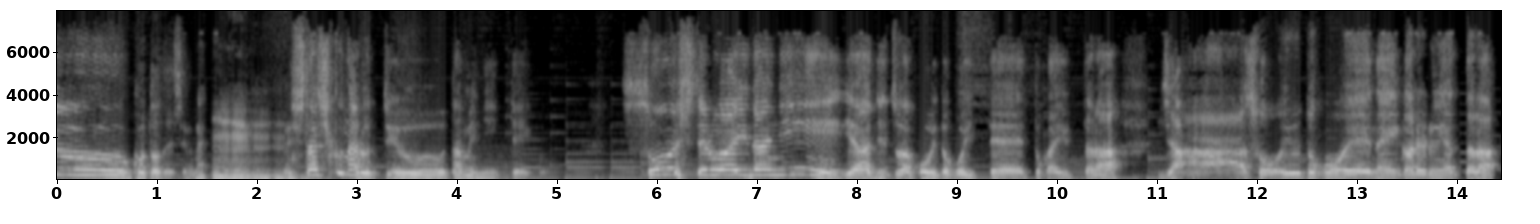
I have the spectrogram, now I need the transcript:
うことですよね。うんうんうんうん。親しくなるっていうために行っていく。そうしてる間に、いや、実はこういうとこ行ってとか言ったら、じゃあ、そういうとこへね、行かれるんやったら、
